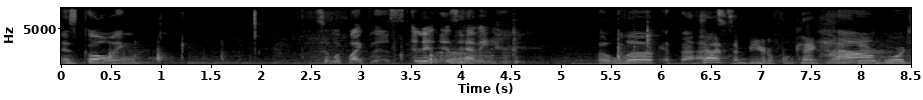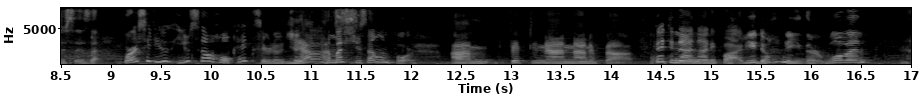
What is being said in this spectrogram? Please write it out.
is going to look like this. And it is heavy. But look at that. That's a beautiful cake right How there. How gorgeous is that? Marcy, you, you sell whole cakes here, don't you? How Yes. much you selling for? Um, fifty nine ninety five. Fifty-nine ninety-five. You don't either, woman.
